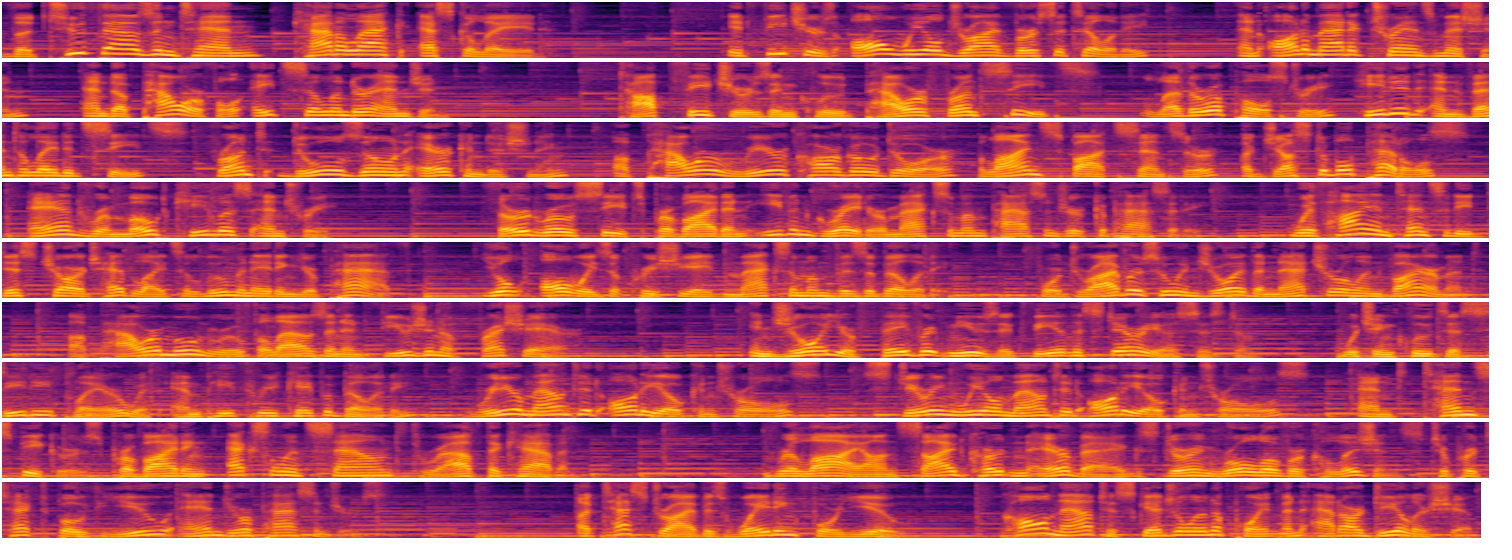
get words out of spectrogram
The 2010 Cadillac Escalade. It features all-wheel drive versatility, an automatic transmission, and a powerful 8-cylinder engine. Top features include power front seats, leather upholstery, heated and ventilated seats, front dual-zone air conditioning, a power rear cargo door, blind spot sensor, adjustable pedals, and remote keyless entry. Third row seats provide an even greater maximum passenger capacity. With high-intensity discharge headlights illuminating your path, you'll always appreciate maximum visibility. For drivers who enjoy the natural environment, a power moonroof allows an infusion of fresh air. Enjoy your favorite music via the stereo system, which includes a CD player with MP3 capability, rear-mounted audio controls, steering wheel-mounted audio controls, and 10 speakers providing excellent sound throughout the cabin. Rely on side curtain airbags during rollover collisions to protect both you and your passengers. A test drive is waiting for you. Call now to schedule an appointment at our dealership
